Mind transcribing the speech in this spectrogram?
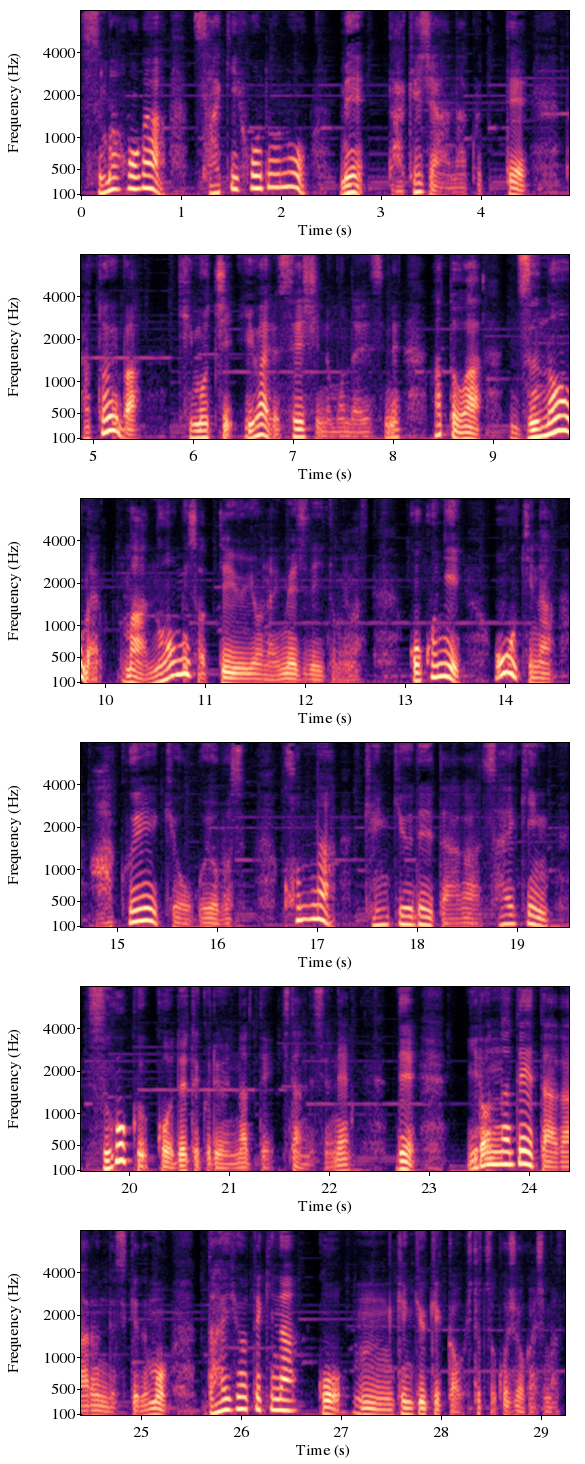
スマホが先ほどの目だけじゃなくって例えば気持ち、いわゆる精神の問題ですね。あとは頭脳面、まあ脳みそっていうようなイメージでいいと思います。ここに大きな悪影響を及ぼす。こんな研究データが最近すごくこう出てくるようになってきたんですよね。で、いろんなデータがあるんですけども、代表的なこう、うん、研究結果を一つご紹介します。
